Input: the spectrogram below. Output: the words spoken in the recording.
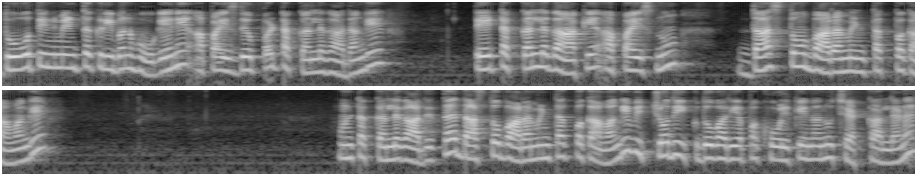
2-3 ਮਿੰਟ ਤਕਰੀਬਨ ਹੋ ਗਏ ਨੇ, ਆਪਾਂ ਇਸ ਦੇ ਉੱਪਰ ਢੱਕਣ ਲਗਾ ਦਾਂਗੇ। ਤੇ ਢੱਕਣ ਲਗਾ ਕੇ ਆਪਾਂ ਇਸ ਨੂੰ 10 ਤੋਂ 12 ਮਿੰਟ ਤੱਕ ਪਕਾਵਾਂਗੇ। ਹੁਣ ਢੱਕਣ ਲਗਾ ਦਿੱਤਾ ਹੈ 10 ਤੋਂ 12 ਮਿੰਟ ਤੱਕ ਪਕਾਵਾਂਗੇ। ਵਿੱਚੋਂ ਦੀ ਇੱਕ ਦੋ ਵਾਰੀ ਆਪਾਂ ਖੋਲ ਕੇ ਇਹਨਾਂ ਨੂੰ ਚੈੱਕ ਕਰ ਲੈਣਾ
